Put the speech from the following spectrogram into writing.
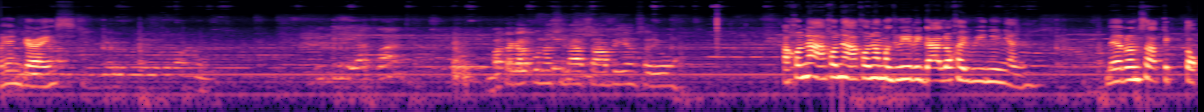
Ayan guys. Matagal ko na sinasabi yan sa'yo. Ako na, ako na, ako na magre-regalo kay Winnie niyan. Meron sa TikTok.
